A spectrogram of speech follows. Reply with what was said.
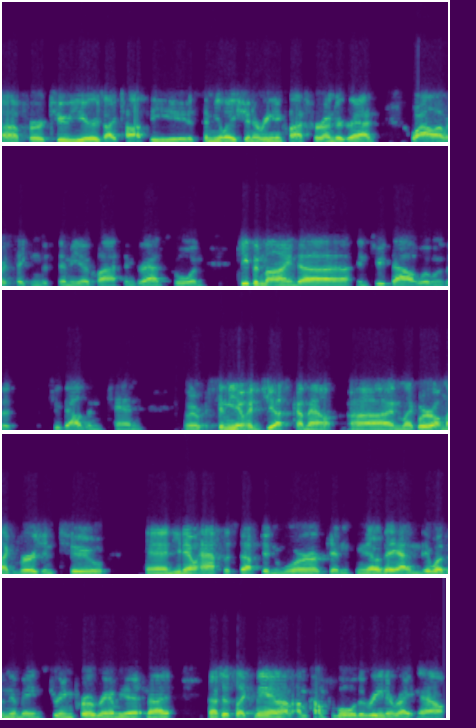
uh, for two years, I taught the simulation arena class for undergrad while I was taking the Simio class in grad school. And keep in mind, uh, in 2000, what was it, 2010, where Simio had just come out, uh, and like we were on like version two, and you know half the stuff didn't work, and you know they hadn't, it wasn't a mainstream program yet, and I, I was just like, man, I'm, I'm comfortable with Arena right now.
